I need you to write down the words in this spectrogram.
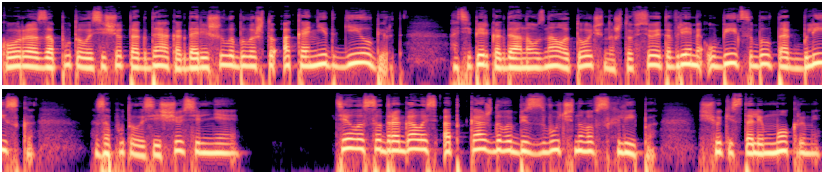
Кора запуталась еще тогда, когда решила было, что Аконит Гилберт, а теперь, когда она узнала точно, что все это время убийца был так близко, запуталась еще сильнее. Тело содрогалось от каждого беззвучного всхлипа. Щеки стали мокрыми,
